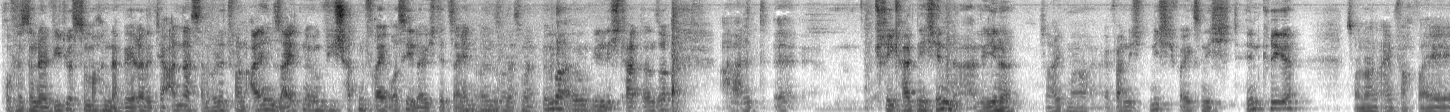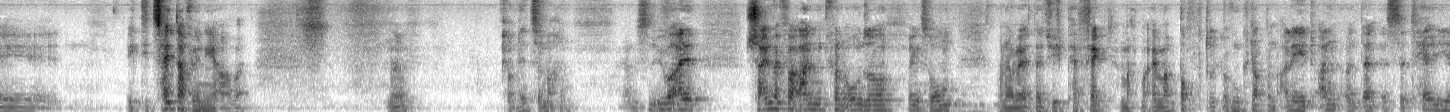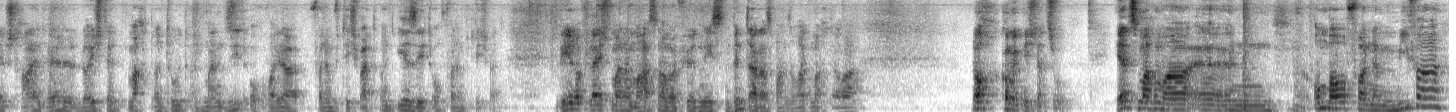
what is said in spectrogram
professionell Videos zu machen. Dann wäre das ja anders. Dann würde das von allen Seiten irgendwie schattenfrei ausgeleuchtet sein und so, dass man immer irgendwie Licht hat und so. Aber das äh, krieg halt nicht hin alleine, sag ich mal. Einfach nicht, nicht weil ich es nicht hinkriege, sondern einfach, weil ich die Zeit dafür nicht habe. Ne? Um das zu machen. Da müssen überall Scheinwerfer ran von oben so ringsrum. Und dann wird natürlich perfekt. Macht man einmal Bock, drückt auf den Knopf und alle geht an und dann ist das hell hier, strahlend hell, leuchtet, macht und tut und man sieht auch wieder vernünftig was und ihr seht auch vernünftig was. Wäre vielleicht mal eine Maßnahme für den nächsten Winter, dass man sowas macht, aber noch komme ich nicht dazu. Jetzt machen wir äh, einen Umbau von einem Mifa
